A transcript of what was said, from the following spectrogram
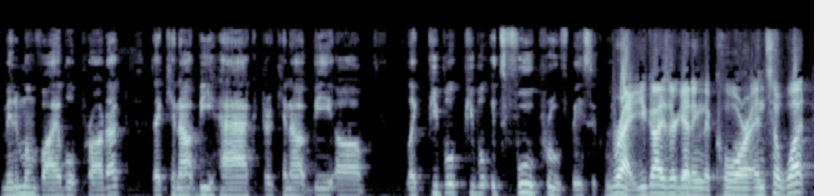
minimum viable product that cannot be hacked or cannot be uh, like people people. It's foolproof, basically. Right, you guys are getting the core. And so what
